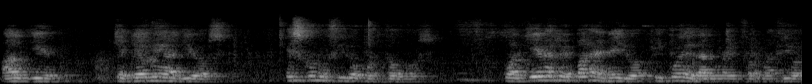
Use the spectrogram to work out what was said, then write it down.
alguien que teme a Dios, es conocido por todos. Cualquiera repara en ello y puede dar una información.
